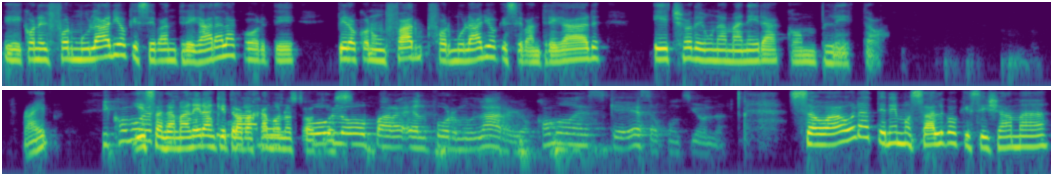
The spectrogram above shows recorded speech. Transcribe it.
eh, con el formulario que se va a entregar a la corte, pero con un formulario que se va a entregar hecho de una manera completa. Right? ¿Y, esa es la manera en que trabajamos nosotros. Solo para el formulario. ¿Cómo es que eso funciona? So ahora tenemos algo que se llama,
